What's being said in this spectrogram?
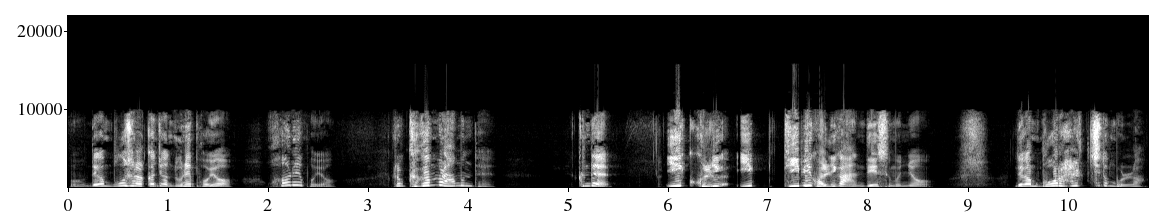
어? 내가 무엇을 할 건지가 눈에 보여. 훤해 보여. 그럼 그것만 하면 돼. 근데 이 관리, 이 DB 관리가 안 돼 있으면요. 내가 뭘 할지도 몰라.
